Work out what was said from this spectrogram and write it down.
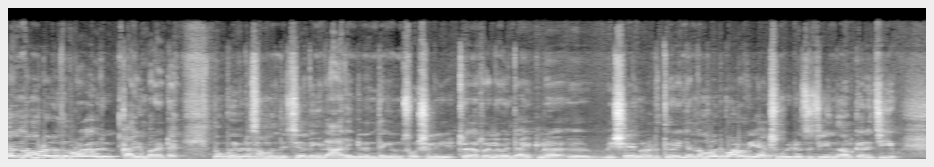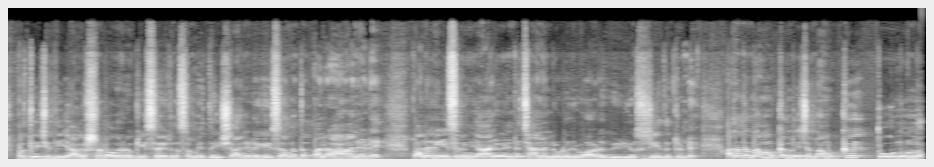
ഞാൻ നമ്മുടെ ഒരു ഇത് ഒരു കാര്യം പറയട്ടെ. നോക്കൂ ഇവരെ സംബന്ധിച്ച് അല്ലെങ്കിൽ ആരെങ്കിലും എന്തെങ്കിലും സോഷ്യലി റെലവെന്റ് ആയിട്ടുള്ള വിഷയങ്ങൾ എടുത്തു കഴിഞ്ഞാൽ നമ്മൾ ഒരുപാട് റിയാക്ഷൻ വീഡിയോസ് ചെയ്യുന്ന ആൾക്കാർ ചെയ്യും. പ്രത്യേകിച്ച് ദിയാകൃഷ്ണയുടെ ഓരോ കേസ് വരുന്ന സമയത്ത് ഇഷാനിയുടെ കേസ് അങ്ങനത്തെ പല അഹാനയുടെ പല കേസിലും ഞാനും എന്റെ ചാനലിലൂടെ ഒരുപാട് വീഡിയോസ് ചെയ്തിട്ടുണ്ട്. അതൊക്കെ നമുക്ക് എന്താ വെച്ചാൽ നമുക്ക് തോന്നുന്ന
